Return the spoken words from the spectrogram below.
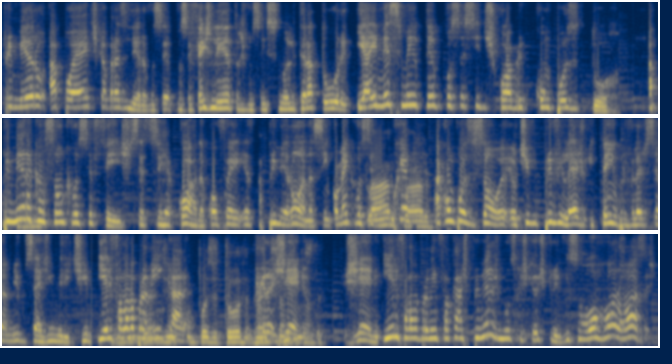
Primeiro a poética brasileira. Você, você fez letras, você ensinou literatura. E aí, nesse meio tempo, você se descobre compositor. A primeira uhum. canção que você fez, você se recorda qual foi a primeirona, assim? Como é que você. Claro, Porque claro. a composição, eu, tive o privilégio, e tenho o privilégio de ser amigo do Serginho Meriti, e ele falava para mim, cara. Compositor, gênio. Gênio. E ele falava para mim, falou, cara, as primeiras músicas que eu escrevi são horrorosas.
